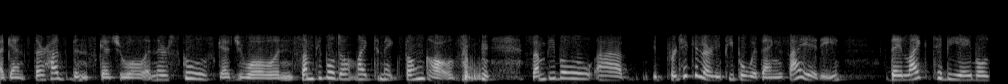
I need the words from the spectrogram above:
against their husband's schedule and their school schedule. And some people don't like to make phone calls. some people, uh, particularly people with anxiety, they like to be able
